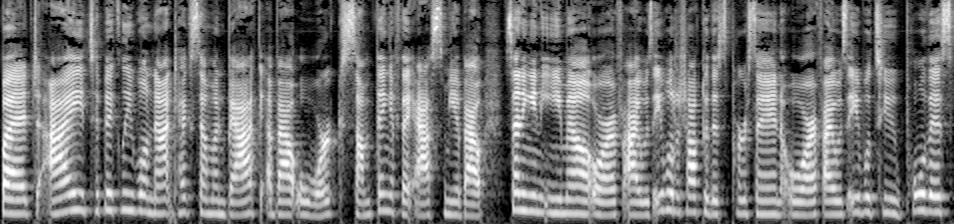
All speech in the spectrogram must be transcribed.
but I typically will not text someone back about work something if they ask me about sending an email or if I was able to talk to this person or if I was able to pull this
